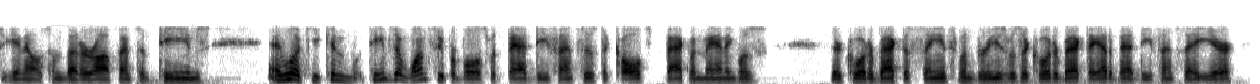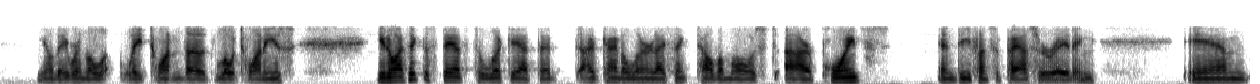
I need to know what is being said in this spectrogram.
you know some better offensive teams and look, you can teams have won Super Bowls with bad defenses. The Colts back when Manning was their quarterback, the Saints when Brees was their quarterback, they had a bad defense that year. You know, they were in the late twenty, the low twenties. You know, I think the stats to look at that I've kind of learned, I think, tell the most are points and defensive passer rating. And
